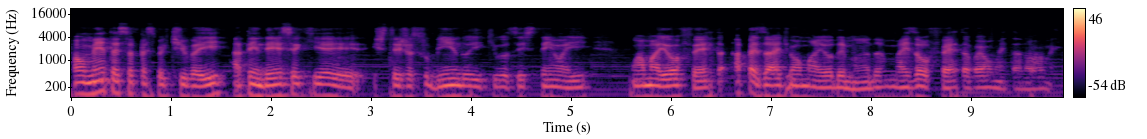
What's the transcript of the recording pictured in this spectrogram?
aumenta essa perspectiva aí. A tendência é que esteja subindo e que vocês tenham aí uma maior oferta, apesar de uma maior demanda, mas a oferta vai aumentar novamente.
